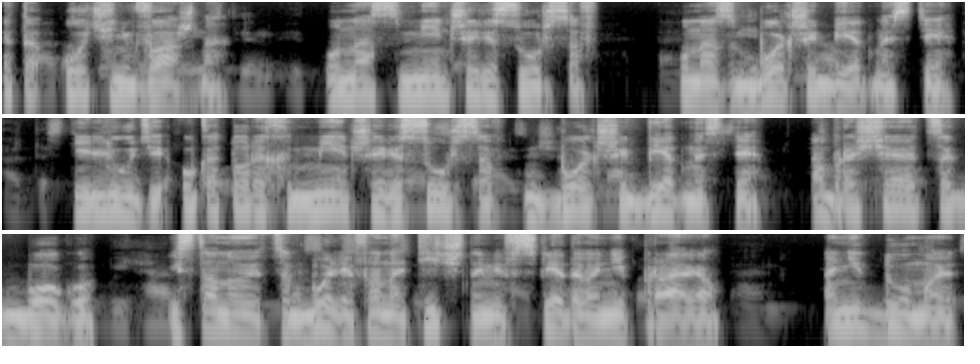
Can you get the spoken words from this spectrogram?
Это очень важно. У нас меньше ресурсов, у нас больше бедности. И люди, у которых меньше ресурсов, больше бедности, обращаются к Богу и становятся более фанатичными в следовании правил. Они думают,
